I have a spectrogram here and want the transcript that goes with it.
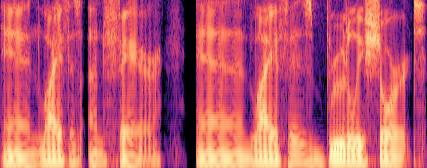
and life is unfair and life is brutally short.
